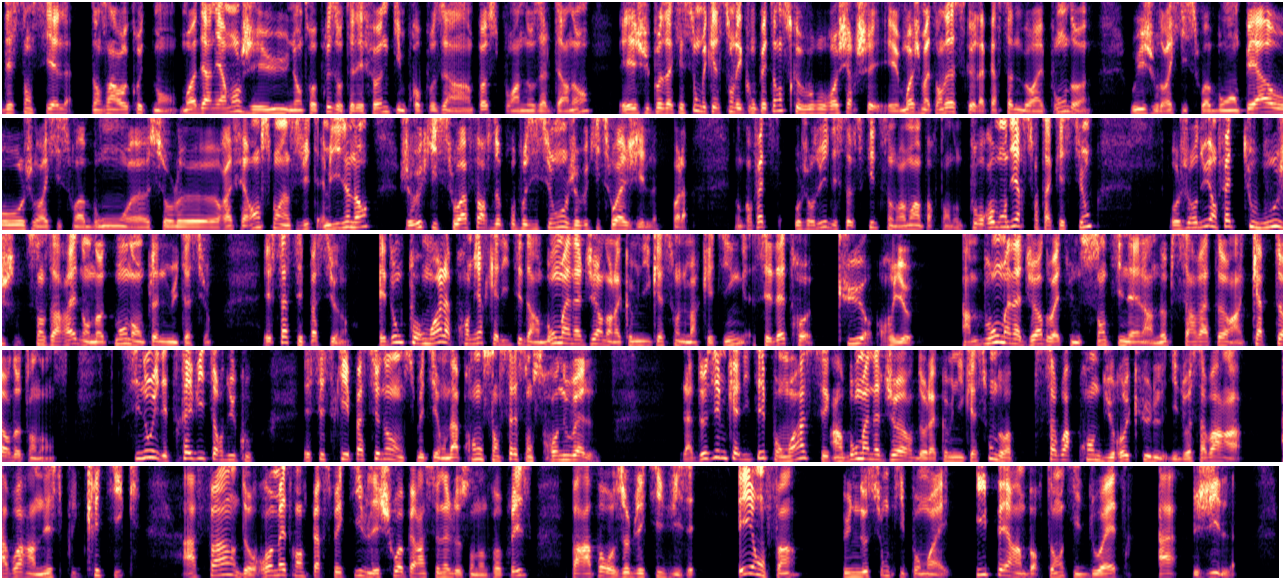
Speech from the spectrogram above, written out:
d'essentiel dans un recrutement. Moi, dernièrement, j'ai eu une entreprise au téléphone qui me proposait un poste pour un de nos alternants et je lui pose la question, mais quelles sont les compétences que vous recherchez? Et moi, je m'attendais à ce que la personne me réponde, oui, je voudrais qu'il soit bon en PAO, je voudrais qu'il soit bon euh, sur le référencement, et ainsi de suite. Elle me dit, non, non, je veux qu'il soit force de proposition, je veux qu'il soit agile. Voilà. Donc, en fait, aujourd'hui, les soft skills sont vraiment importants. Donc, pour rebondir sur ta question, aujourd'hui, en fait, tout bouge sans arrêt dans notre monde en pleine mutation. Et ça, c'est passionnant. Et donc, pour moi, la première qualité d'un bon manager dans la communication et le marketing, c'est d'être curieux. Un bon manager doit être une sentinelle, un observateur, un capteur de tendance. Sinon, il est très vite hors du coup. Et c'est ce qui est passionnant dans ce métier. On apprend sans cesse, on se renouvelle. La deuxième qualité pour moi, c'est un bon manager de la communication doit savoir prendre du recul. Il doit savoir avoir un esprit critique afin de remettre en perspective les choix opérationnels de son entreprise par rapport aux objectifs visés. Et enfin, une notion qui pour moi est hyper importante, il doit être agile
